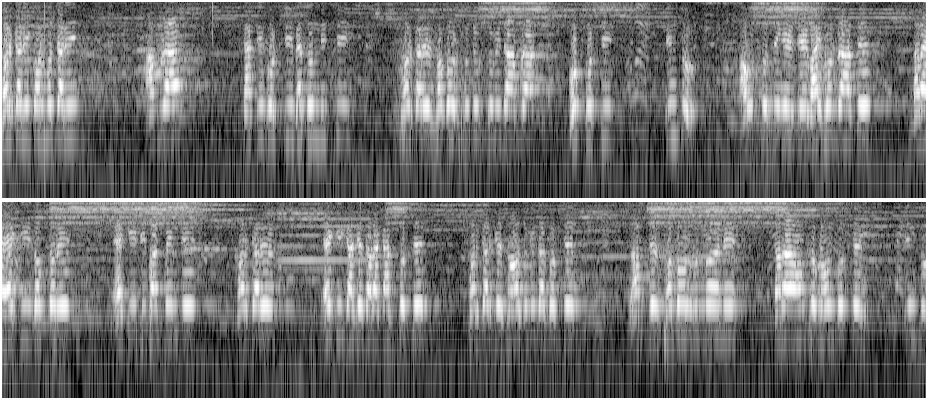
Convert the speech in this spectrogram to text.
সরকারি কর্মচারী, আমরা চাকরি করছি, বেতন নিচ্ছি, সরকারের সকল সুযোগ সুবিধা আমরা ভোগ করছি। কিন্তু আউটসোর্সিং এর যে ভাই বোনরা আছে, তারা একই দপ্তরে, একই ডিপার্টমেন্টে সরকারের একই কাজে তারা কাজ করছেন সরকারকে সহযোগিতা করছেন। রাষ্ট্রের সকল উন্নয়নে তারা অংশগ্রহণ করছেন, কিন্তু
